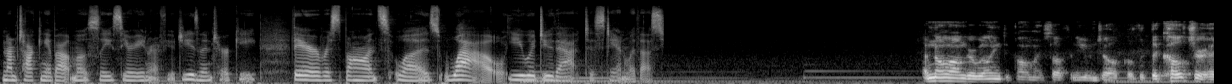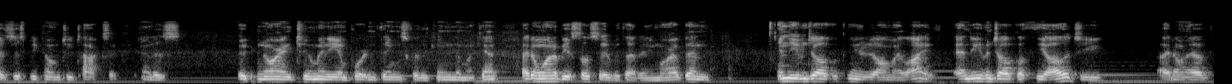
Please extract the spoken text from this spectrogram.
and I'm talking about mostly Syrian refugees in Turkey, their response was, Wow, you would do that to stand with us. I'm no longer willing to call myself an evangelical. The, the culture has just become too toxic and is ignoring too many important things for the kingdom. I can't. I don't want to be associated with that anymore. I've been in the evangelical community all my life, and evangelical theology, I don't have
